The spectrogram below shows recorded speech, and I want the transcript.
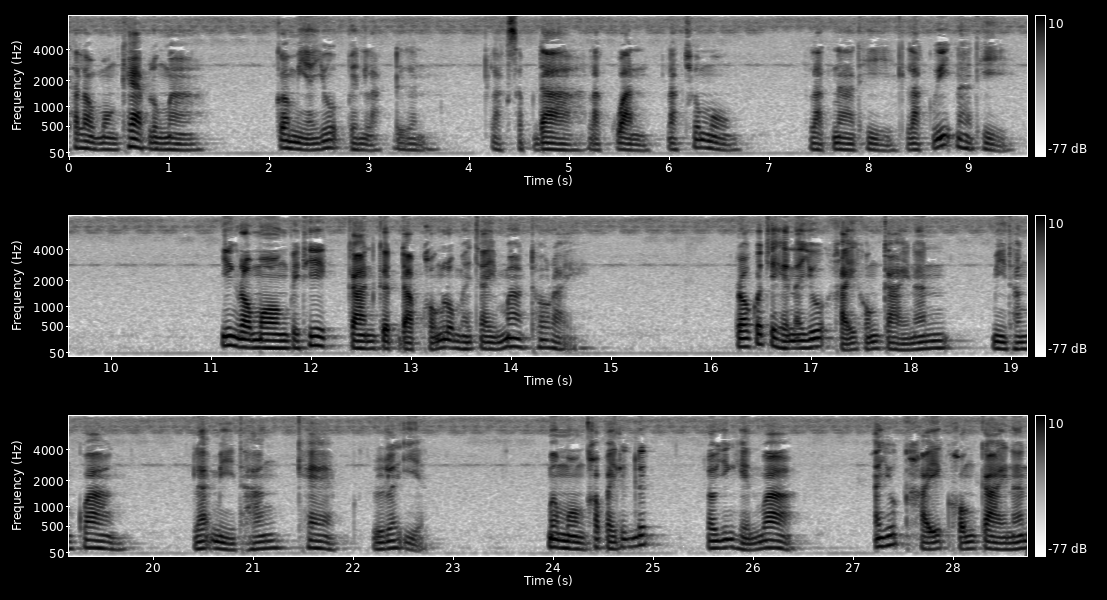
ถ้าเรามองแคบลงมา ก็มีอายุเป็นหลักเดือน หลักสัปดาห์ หลักวัน หลักชั่วโมง หลักนาที หลักวินาที ยิ่งเรามองไปที่การเกิดดับของลมหายใจมากเท่าไหร่ เราก็จะเห็นอายุไขของกายนั้น มีทั้งกว้าง และมีทั้งแคบหรือละเอียด เมื่อมองเข้าไปลึกๆ เรายิ่งเห็นว่า อายุไขของกายนั้น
